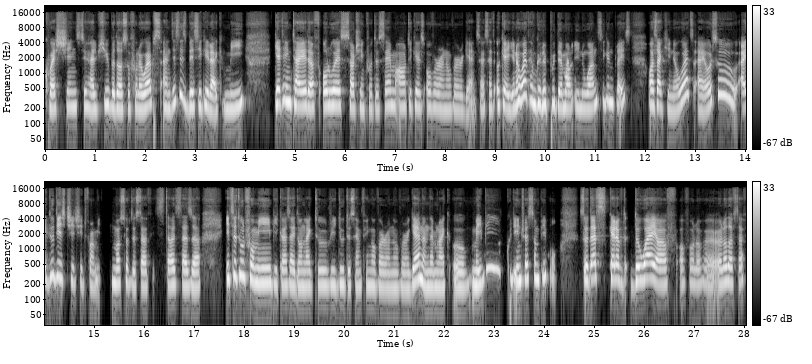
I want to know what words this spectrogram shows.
questions to help you, but also follow ups. And this is basically like me getting tired of always searching for the same articles over and over again. So I said, okay, you know what? I'm going to put them all in one second place. I was like, you know what? I also, I do this cheat sheet for me. Most of the stuff it starts as a, it's a tool for me because I don't like to redo the same thing over and over again. And I'm like, oh, maybe could interest some people. So that's kind of the way of, of all of uh, a lot of stuff.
